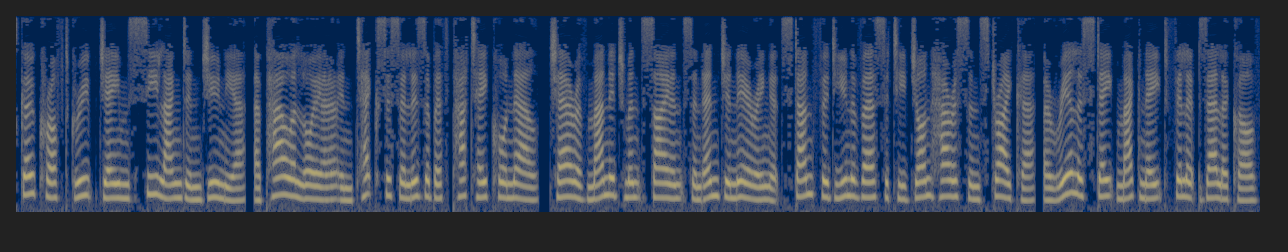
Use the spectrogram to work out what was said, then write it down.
Scowcroft Group James C. Langdon, Jr., a power lawyer in Texas Elizabeth Paté-Cornell, chair of Management Science and Engineering at Stanford University John Harrison Streicker, a real estate magnate Philip Zelikow,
